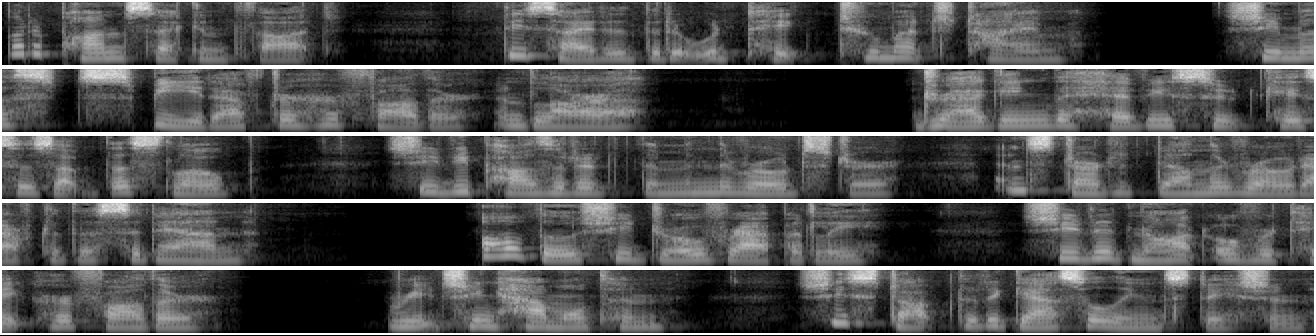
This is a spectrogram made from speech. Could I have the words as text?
but upon second thought, decided that it would take too much time. She must speed after her father and Laura. Dragging the heavy suitcases up the slope, she deposited them in the roadster and started down the road after the sedan. Although she drove rapidly, she did not overtake her father. Reaching Hamilton, she stopped at a gasoline station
